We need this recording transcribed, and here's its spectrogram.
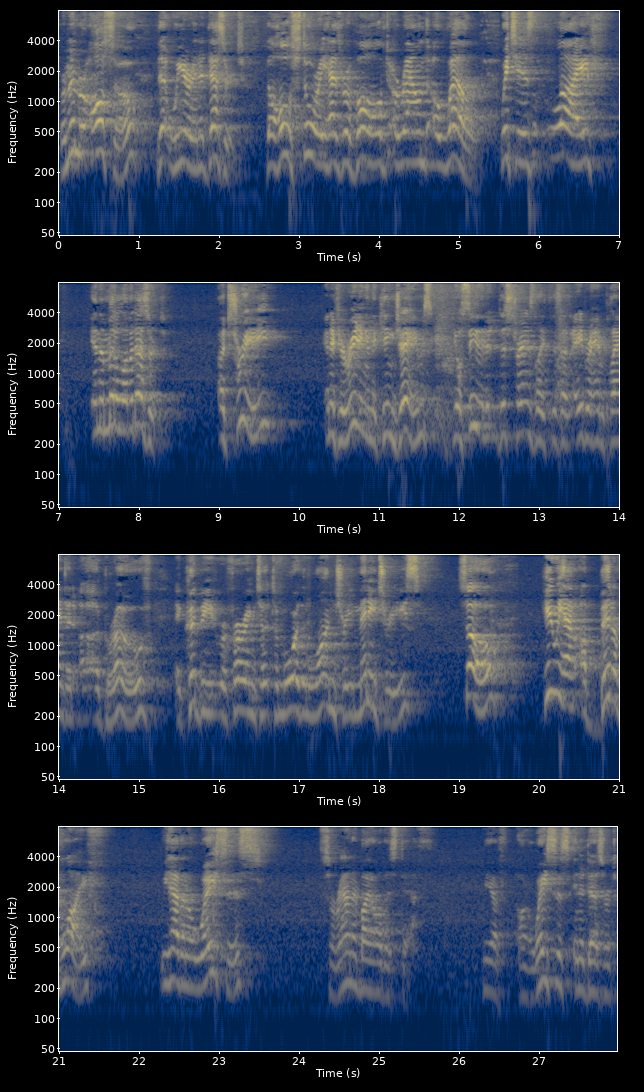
Remember also that we are in a desert. The whole story has revolved around a well, which is life in the middle of a desert. A tree, and if you're reading in the King James, you'll see that this translates this as Abraham planted a, grove. It could be referring to, to more than one tree, many trees. So, here we have a bit of life. We have an oasis surrounded by all this death. We have an oasis in a desert,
